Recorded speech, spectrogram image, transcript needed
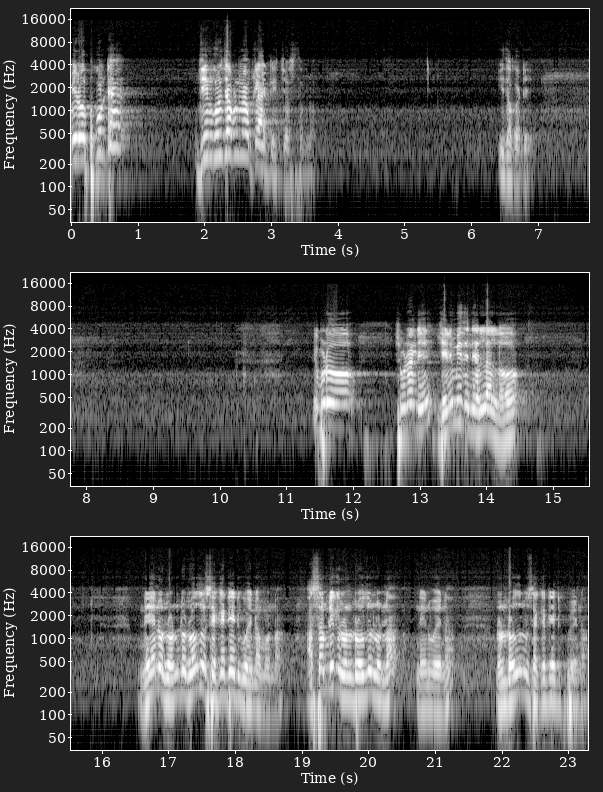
మీరు ఒప్పుకుంటే దీని గురించి అప్పుడు మేము క్లారిటీ ఇచ్చేస్తున్నాం. ఇదొకటి. ఇప్పుడు చూడండి ఎనిమిది నెలల్లో నేను రెండు రోజులు సెక్రటరీకి పోయినా మొన్న. అసెంబ్లీకి రెండు రోజులు ఉన్నా నేను పోయినా. రెండు రోజులు సెక్రటరీకి పోయినా.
